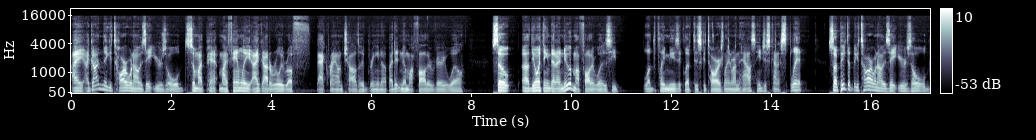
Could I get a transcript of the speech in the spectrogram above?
I, I got into guitar when I was eight years old. So my pa- my family, I got a really rough background, childhood bringing up. I didn't know my father very well. So uh, the only thing that I knew of my father was he loved to play music, left his guitars laying around the house, and he just kind of split. So I picked up the guitar when I was eight years old,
